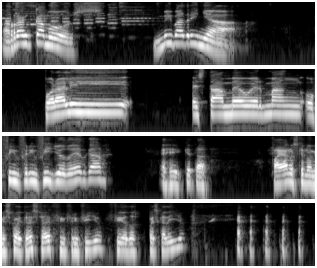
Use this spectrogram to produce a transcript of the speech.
Arrancamos. Mi madriña. Por ali está meu irmán o fin frinfillo do Edgar. Ei, hey, que tal? Fai anos que non escoito eso, eh? Fin frinfillo, fío do pescadillo.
